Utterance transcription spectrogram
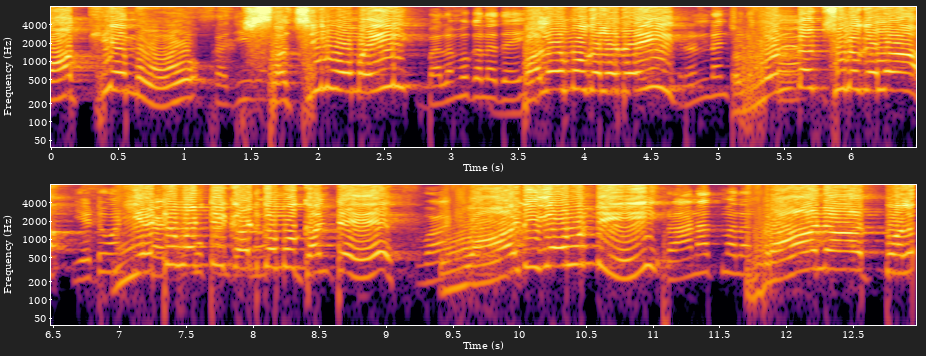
వాక్యము సజీవ- సజీవమై బలము గలదై బలము గలదై రెండంచులు గల- ఎటువంటి ఖడ్గము కంటే వాడిగా- వాడిగా ఉండి ప్రాణాత్మలను ప్రాణాత్మల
